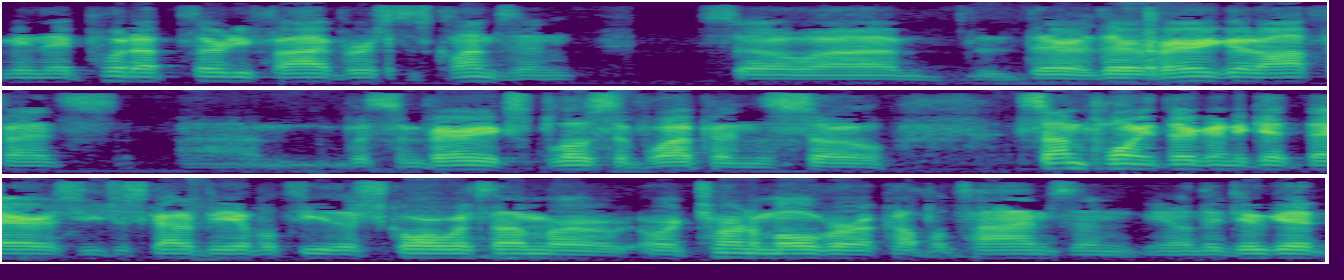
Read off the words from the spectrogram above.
I mean they put up 35 versus Clemson, so um, they're they're a very good offense um, with some very explosive weapons. So at some point they're going to get theirs. You just got to be able to either score with them or or turn them over a couple times. And you know they do get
